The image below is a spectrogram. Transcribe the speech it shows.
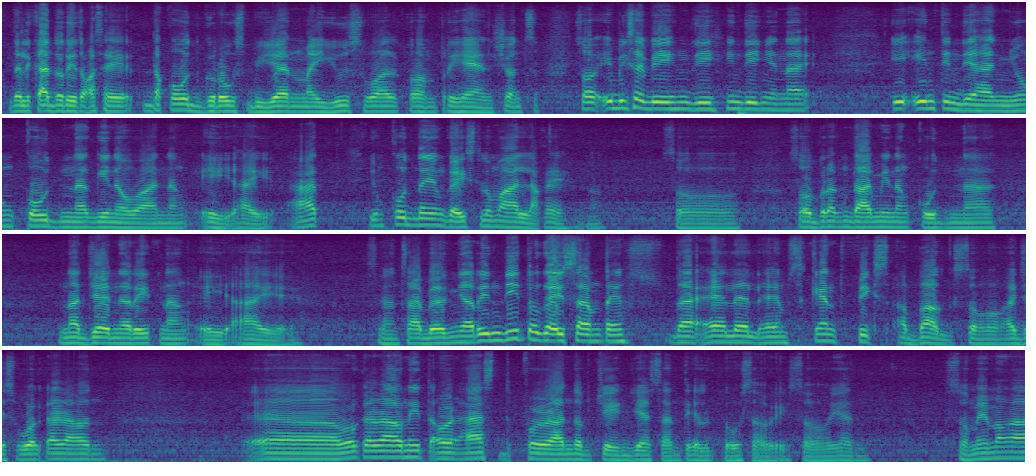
delikado rito kasi the code grows beyond my usual comprehension. So, so ibig sabihin, hindi, hindi niya na iintindihan yung code na ginawa ng AI. At yung code na yung guys, lumalaki. No? So, sobrang dami ng code na na-generate ng AI. Eh. So, sabi niya rin dito guys, sometimes the LLMs can't fix a bug. So, I just work around uh, work around it or ask for random changes until it goes away. So, yan. So, may mga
